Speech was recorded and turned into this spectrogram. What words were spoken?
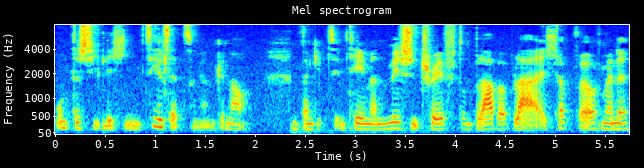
unterschiedlichen Zielsetzungen, genau. Und dann gibt's eben Themen Mission Drift und bla bla bla. Ich habe auch meine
